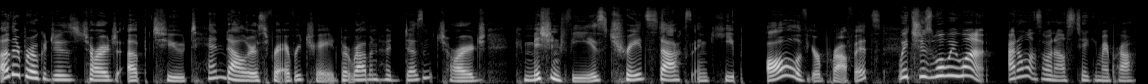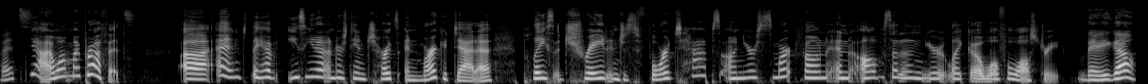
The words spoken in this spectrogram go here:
Other brokerages charge up to $10 for every trade, but Robinhood doesn't charge commission fees, trade stocks, and keep all of your profits. Which is what we want. I don't want someone else taking my profits. Yeah, I want my profits. Uh, and they have easy to understand charts and market data. Place a trade in just four taps on your smartphone, and all of a sudden you're like a Wolf of Wall Street. There you go.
